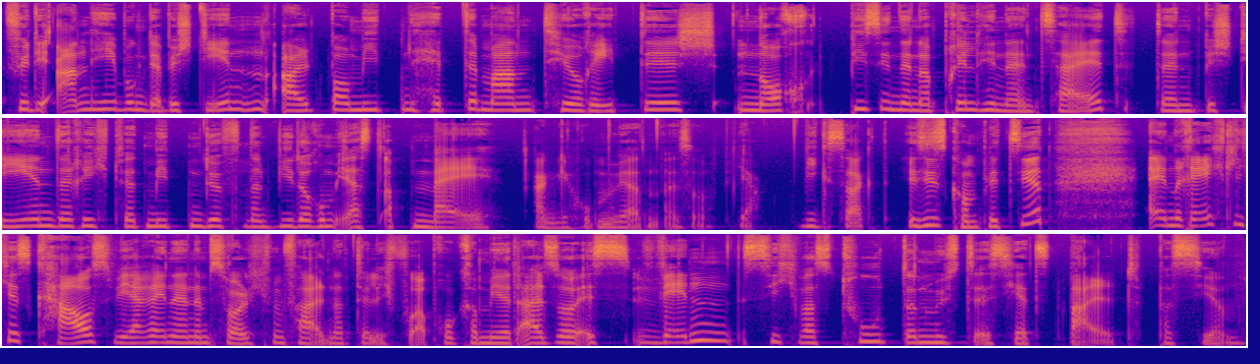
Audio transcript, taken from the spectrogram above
Für die Anhebung der bestehenden Altbaumieten hätte man theoretisch noch bis in den April hinein Zeit, denn bestehende Richtwertmieten dürfen dann wiederum erst ab Mai angehoben werden. Also ja, wie gesagt, es ist kompliziert. Ein rechtliches Chaos wäre in einem solchen Fall natürlich vorprogrammiert. Also es, wenn sich was tut, dann müsste es jetzt bald passieren.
